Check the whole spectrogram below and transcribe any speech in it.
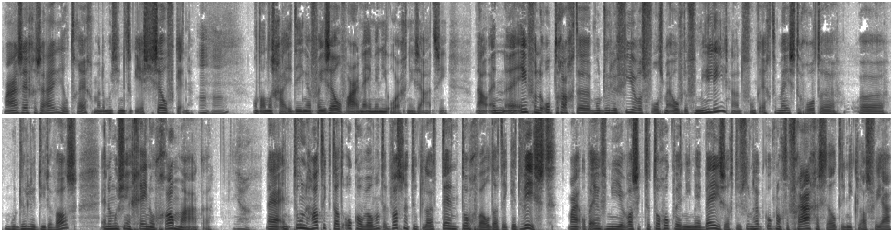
Maar zeggen zij, heel terecht, maar dan moet je natuurlijk eerst jezelf kennen. Uh -huh. Want anders ga je dingen van jezelf waarnemen in die organisatie. Nou, en uh, een van de opdrachten, module 4, was volgens mij over de familie. Nou, dat vond ik echt de meest rotte uh, module die er was. En dan moest je een genogram maken. Ja. Nou ja, en toen had ik dat ook al wel, want het was natuurlijk latent toch wel dat ik het wist. Maar op een of manier was ik er toch ook weer niet mee bezig. Dus toen heb ik ook nog de vraag gesteld in die klas van ja,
